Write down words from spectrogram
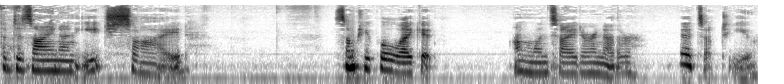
the design on each side. Some people like it on one side or another. It's up to you.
